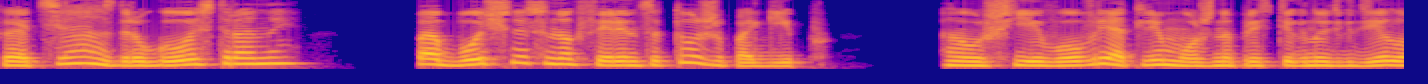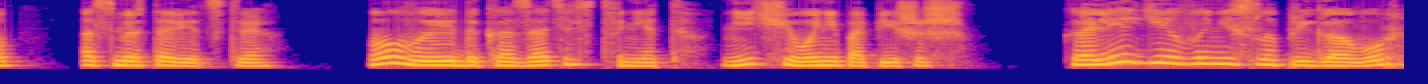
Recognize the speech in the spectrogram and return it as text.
Хотя, с другой стороны, побочный сынок Ференца тоже погиб. А уж его вряд ли можно пристегнуть к делу о смертоведстве. Увы, доказательств нет, ничего не попишешь. Коллегия вынесла приговор,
